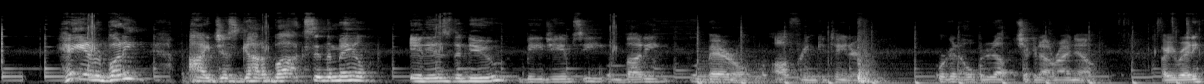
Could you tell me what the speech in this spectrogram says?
Hey everybody, I just got a box in the mail. It is the new BGMC Buddy Barrel offering container. We're gonna open it up, check it out right now. Are you ready?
